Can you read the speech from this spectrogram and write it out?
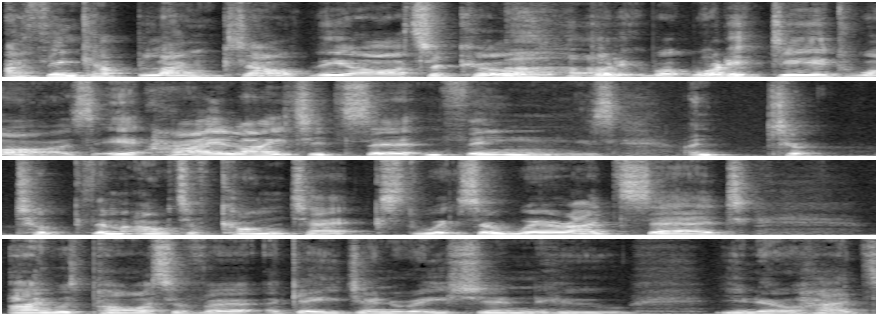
I think I blanked out the article, uh-huh. but it, what, what it did was it highlighted certain things and took took them out of context. So where I'd said I was part of a, a gay generation who, you know, had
